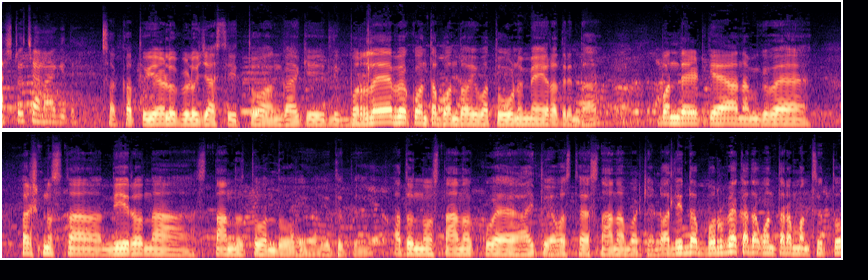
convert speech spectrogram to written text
ಅಷ್ಟು ಚೆನ್ನಾಗಿದೆ. ಸಖತ್ತು ಏಳು ಬೀಳು ಜಾಸ್ತಿ ಇತ್ತು, ಹಂಗಾಗಿ ಇಲ್ಲಿಗೆ ಬರಲೇಬೇಕು ಅಂತ ಬಂದು ಇವತ್ತು ಹುಣ್ಣಿಮೆ ಇರೋದ್ರಿಂದ. ಬಂದ ಇಟ್ಗೆ ನಮಗೆ ಅರ್ಶಿನ ಸ್ನಾ, ನೀರನ್ನು ಸ್ನಾನದ್ದು ಒಂದು ಇದಿದೆ ಅದನ್ನು ಸ್ನಾನಕ್ಕೂ ಆಯಿತು, ವ್ಯವಸ್ಥೆ ಸ್ನಾನ ಮಾಡ್ಕೊಂಡು. ಅಲ್ಲಿಂದ ಬರಬೇಕಾದಾಗ ಒಂಥರ ಮನಸ್ಸಿತ್ತು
